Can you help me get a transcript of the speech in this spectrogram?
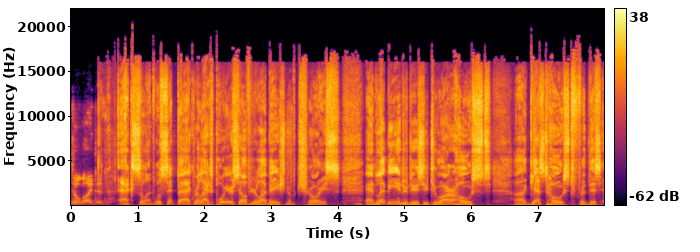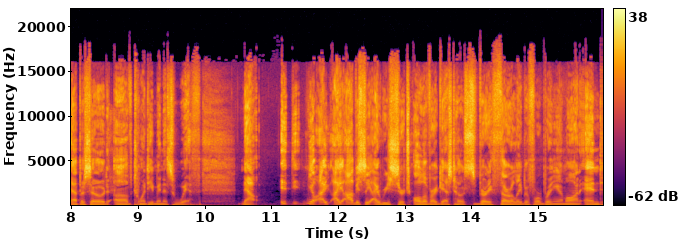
delighted. Excellent. Well, sit back, relax, pour yourself your libation of choice, and let me introduce you to our host, uh, guest host for this episode of 20 Minutes with. Now, it, you know, I, I, obviously I research all of our guest hosts very thoroughly before bringing them on, and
